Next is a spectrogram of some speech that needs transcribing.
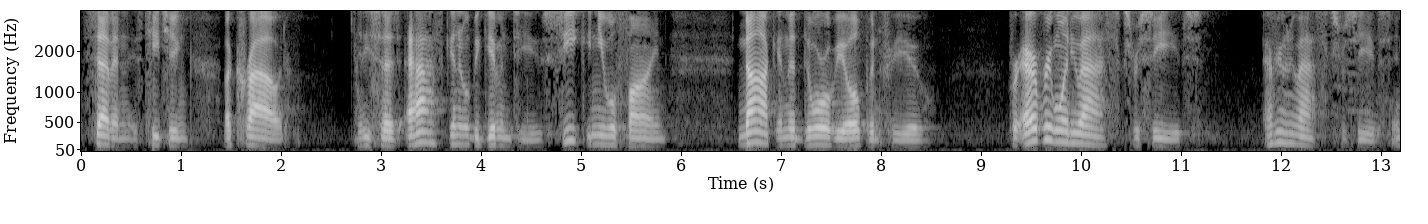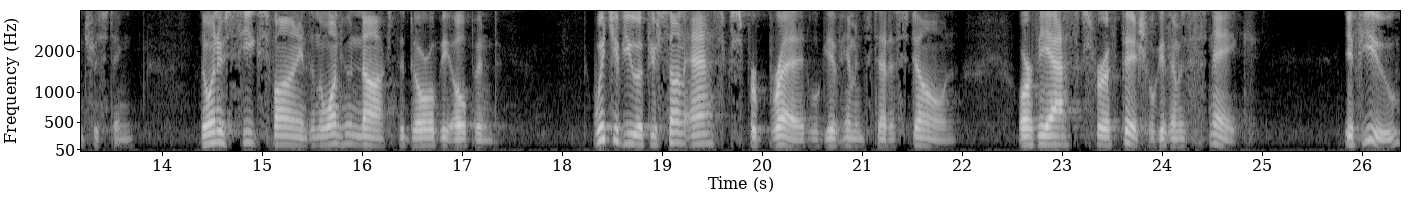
7 is teaching a crowd. And he says, Ask and it will be given to you. Seek and you will find. Knock and the door will be opened for you. For everyone who asks receives. Everyone who asks receives. Interesting. The one who seeks finds, and the one who knocks, the door will be opened. Which of you, if your son asks for bread, will give him instead a stone? Or if he asks for a fish, will give him a snake? If you,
